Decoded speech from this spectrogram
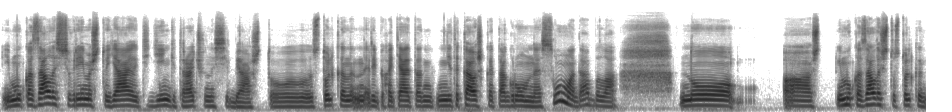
Ему казалось все время, что я эти деньги трачу на себя, что столько, хотя это не такая уж какая-то огромная сумма, да, была, но а, ему казалось, что столько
